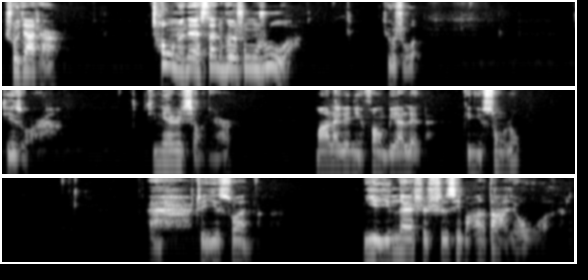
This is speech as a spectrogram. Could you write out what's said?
说家常，冲着那三棵松树啊，就说：“金锁啊，今天是小年儿妈来给你放鞭来了。”给你送肉，哎，这一算呢，你也应该是十七八的大小伙子了。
